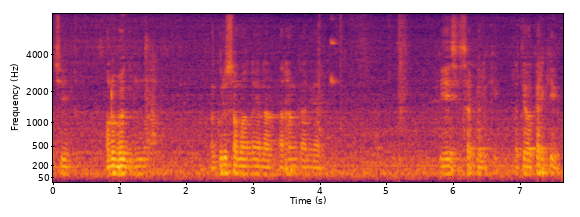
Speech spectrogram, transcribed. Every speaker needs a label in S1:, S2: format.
S1: వచ్చి అనుభవజ్ఞులు గురు సమానమైన అర్హం ఖాన్ గారు ఏసీ సభ్యులకి ప్రతి ఒక్కరికి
